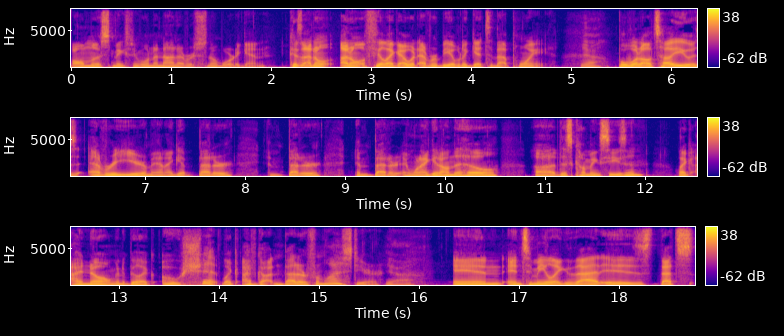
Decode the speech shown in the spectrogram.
almost makes me want to not ever snowboard again because I don't I don't feel like I would ever be able to get to that point. yeah But what I'll tell you is every year, man, I get better and better and better. And when I get on the hill uh, this coming season, like I know I'm going to be like, "Oh shit, like I've gotten better from last year." Yeah. And and to me like that is that's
